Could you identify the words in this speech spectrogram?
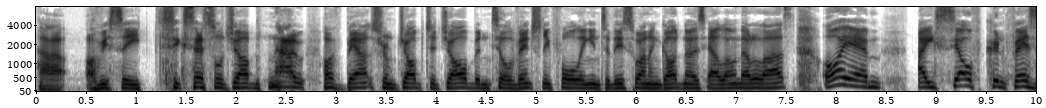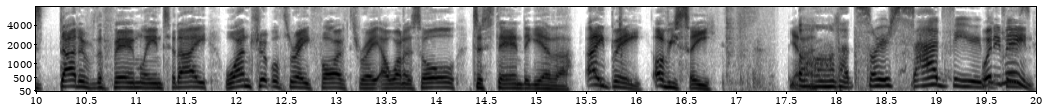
Uh, obviously, successful job. No, I've bounced from job to job until eventually falling into this one, and God knows how long that'll last. I am. A self-confessed dud of the family, and today one triple three five three. I want us all to stand together. AB, obviously, know. Oh, that's so sad for you. What do you because mean?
